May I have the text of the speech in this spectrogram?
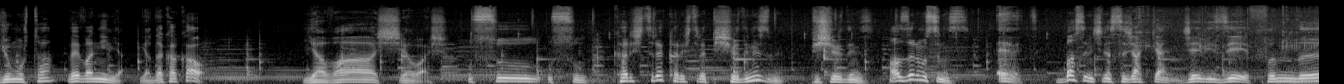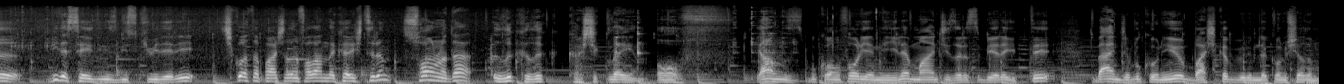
yumurta ve vanilya ya da kakao. Yavaş yavaş, usul usul karıştıra karıştıra pişirdiniz mi? pişirdiniz. Hazır mısınız? Evet. Basın içine sıcakken cevizi, fındığı, bir de sevdiğiniz bisküvileri, çikolata parçalarını falan da karıştırın. Sonra da ılık ılık kaşıklayın. Of. Yalnız bu konfor yemeğiyle mançiz arası bir yere gitti. Bence bu konuyu başka bir bölümde konuşalım.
